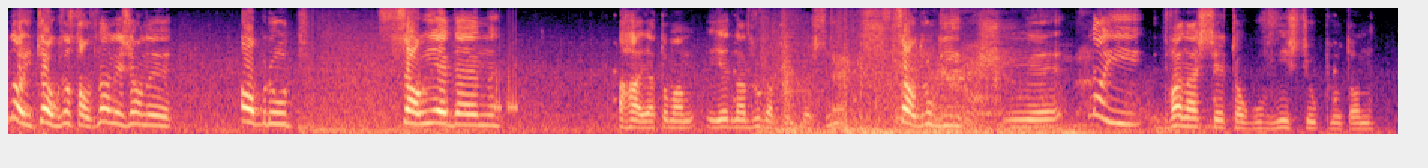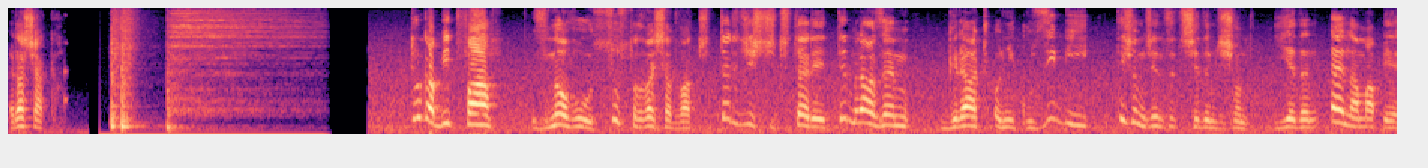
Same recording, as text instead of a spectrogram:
No i czołg został znaleziony, obrót, strzał jeden, Aha, ja to mam jedna druga prędkości. Strzał drugi. No i 12 czołgów zniszczył Pluton Rasiaka. Druga bitwa. Znowu Su-122-44. Tym razem gracz o niku Zibi 1971E na mapie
